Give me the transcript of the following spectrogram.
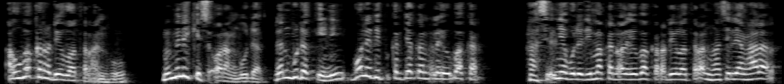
Abu Bakar radhiyallahu taala anhu memiliki seorang budak dan budak ini boleh dipekerjakan oleh Abu Bakar. Hasilnya boleh dimakan oleh Abu Bakar radhiyallahu taala hasil yang halal.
